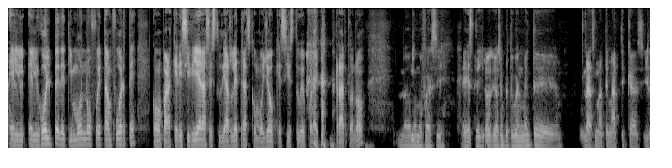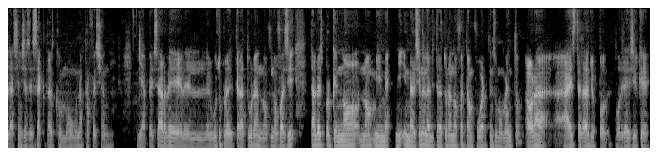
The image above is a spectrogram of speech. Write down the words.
el, el, golpe de timón no fue tan fuerte como para que decidieras estudiar letras como yo, que sí estuve por ahí un rato, ¿no? No, no, no fue así. Este, yo, siempre tuve en mente las matemáticas y las ciencias exactas como una profesión. Y a pesar de, del, gusto por la literatura, no, no, fue así. Tal vez porque no, no, mi, mi, inmersión en la literatura no fue tan fuerte en su momento. Ahora, a esta edad, yo podría decir que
